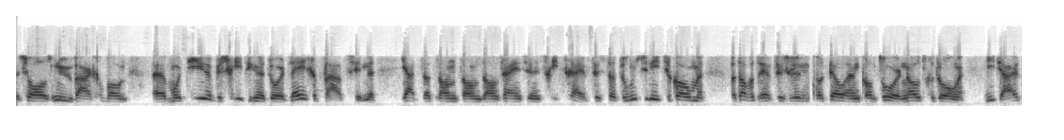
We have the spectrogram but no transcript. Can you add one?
zoals nu, waar gewoon uh, mortierbeschietingen door het leger plaatsvinden, ja, dat, dan, dan, dan zijn ze een schietschijf. Dus dat doen ze niet. Ze komen wat dat betreft tussen hun hotel en kantoor noodgedwongen niet uit.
